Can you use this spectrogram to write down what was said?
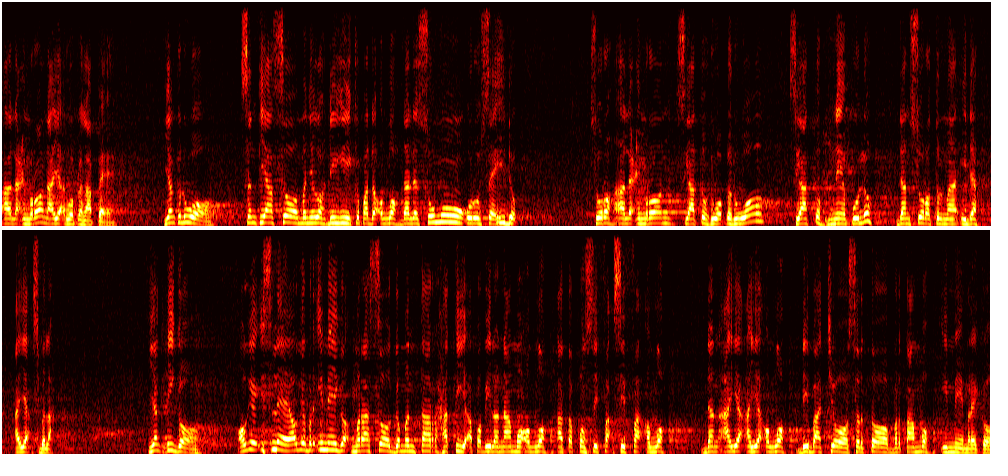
Al Imran ayat 28 yang kedua sentiasa menyerah diri kepada Allah dalam semua urusan hidup. Surah Al Imran 122 190 dan suratul Maidah ayat sebelah yang ketiga Orang Islam, orang beriman juga merasa gementar hati apabila nama Allah ataupun sifat-sifat Allah dan ayat-ayat Allah dibaca serta bertambah iman mereka.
